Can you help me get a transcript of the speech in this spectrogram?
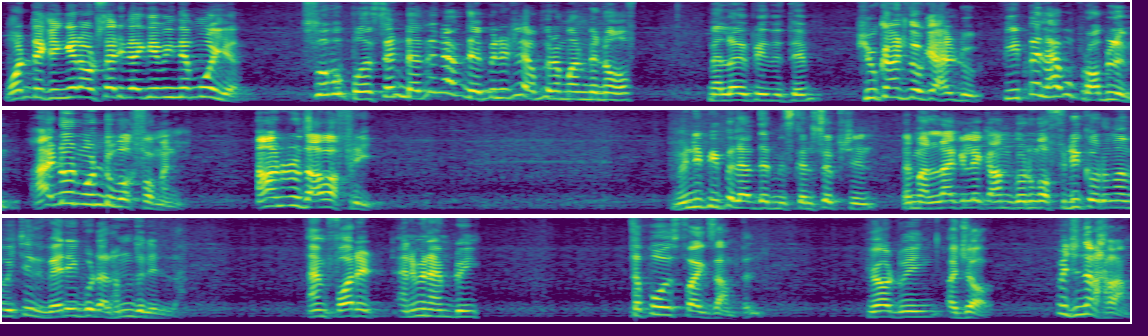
What they can get outside, we are giving them more here. So if a person doesn't have the ability, like Abdurrahman bin Auf, may Allah with him, you can't say, okay, I'll do. People have a problem. I don't want to work for money. I want to do dawa free. Many people have that misconception that I'm Allah ke liye kaam free which is very good, alhamdulillah. I'm for it and when I'm doing. Suppose for example you are doing a job which is not haram.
